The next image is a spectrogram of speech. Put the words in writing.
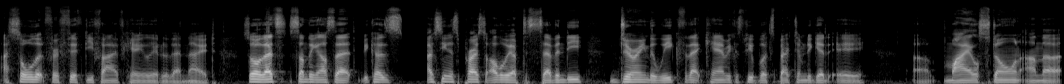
I sold it for 55k later that night. So that's something else that because I've seen his price all the way up to 70 during the week for that Cam because people expect him to get a uh, milestone on the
